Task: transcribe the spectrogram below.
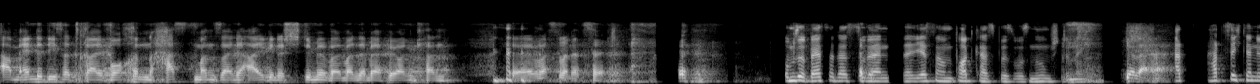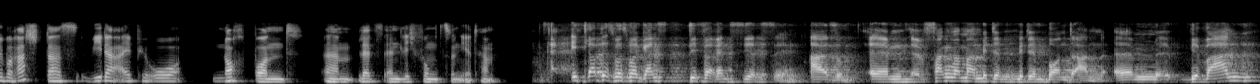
am Ende dieser drei Wochen hasst man seine eigene Stimme, weil man nicht mehr hören kann, äh, was man erzählt. Umso besser, dass du dann jetzt noch im Podcast bist, wo es nur um Stimme geht. Genau. Hat, hat sich denn überrascht, dass weder IPO noch Bond ähm, letztendlich funktioniert haben? Ich glaube, das muss man ganz differenziert sehen. Also, ähm, fangen wir mal mit dem, mit dem Bond an. Ähm, wir waren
